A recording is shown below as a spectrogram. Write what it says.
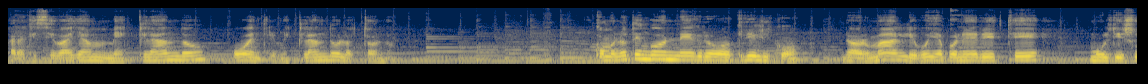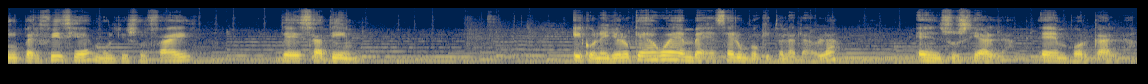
para que se vayan mezclando o entremezclando los tonos. Como no tengo negro acrílico normal, le voy a poner este multisuperficie, multisurface de satín. Y con ello lo que hago es envejecer un poquito la tabla, ensuciarla, emporcarla,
